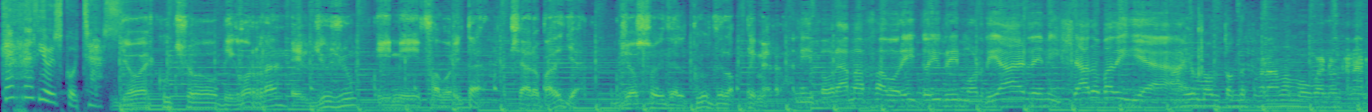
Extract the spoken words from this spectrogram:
¿Qué radio escuchas? Yo escucho Vigorra, El Yuyu y mi favorita, Charo Padilla. Yo soy del club de los primeros. Mi programa favorito y primordial de mi Charo Padilla. Hay un montón de programas muy buenos en Canal.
